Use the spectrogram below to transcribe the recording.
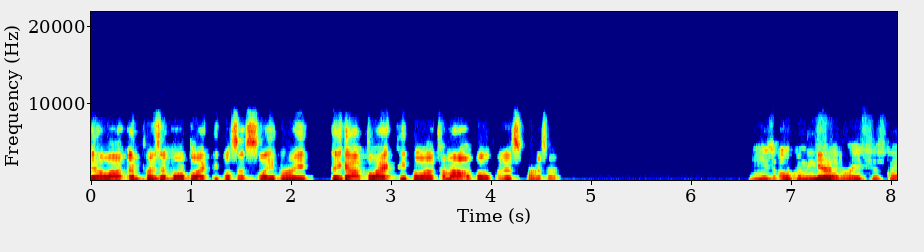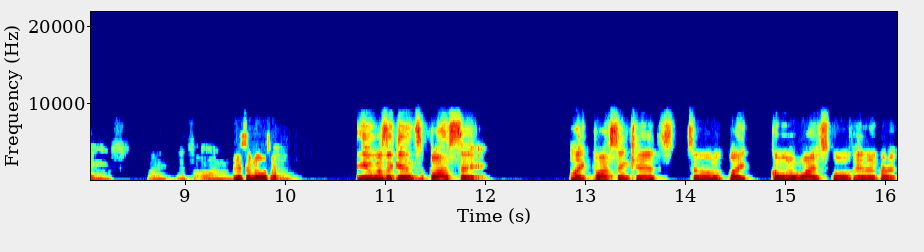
they allowed imprison more black people since slavery. They got black people to come out and vote for this person. He's openly yeah. said racist things. Like it's on. He's the most. Yeah. He was against busing, like busing kids to like go to white schools, integrate.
